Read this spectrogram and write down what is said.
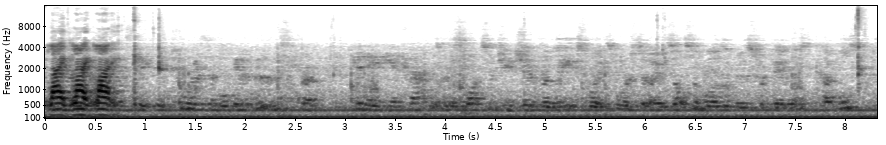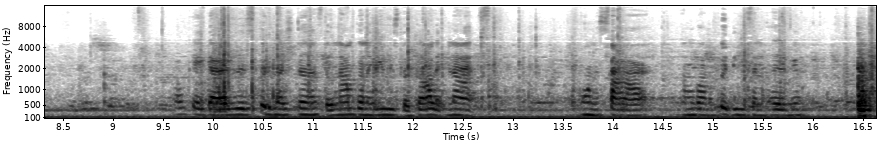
Like, like, like. Tourism will get a boost from Canadian travelers. Okay, guys, it's pretty much done. So now I'm gonna use the garlic knots on the side. I'm gonna put these in the oven.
